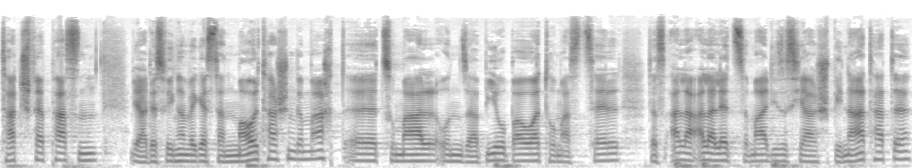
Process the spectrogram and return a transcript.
Touch verpassen. Ja, deswegen haben wir gestern Maultaschen gemacht, äh, zumal unser Biobauer Thomas Zell das aller, allerletzte Mal dieses Jahr Spinat hatte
